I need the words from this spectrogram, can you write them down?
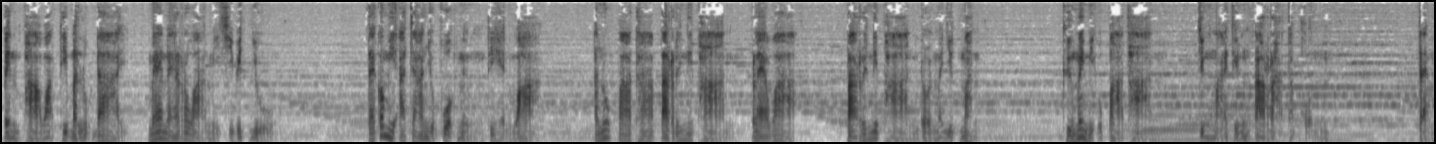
เป็นภาวะที่บรรลุได้แม้ในระหว่างมีชีวิตอยู่ แต่ก็มีอาจารย์อยู่พวกหนึ่งที่เห็นว่า อนุปาทาปรินิพาน แปลว่า ปรินิพานโดยไม่ยึดมั่น คือไม่มีอุปาทาน จึงหมายถึงอรหัตผล แต่ม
